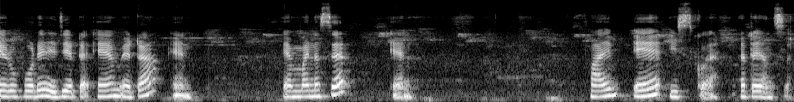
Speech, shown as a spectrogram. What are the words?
এর উপরে এই যে এটা এম, এটা এন। এম মাইনাসের এন। ফাইভ এ স্কোয়ার, এটাই অ্যান্সার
